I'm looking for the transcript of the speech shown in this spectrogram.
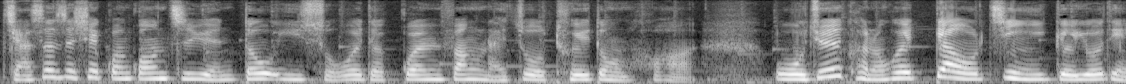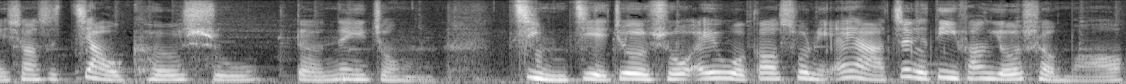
假设这些观光资源都以所谓的官方来做推动的话，我觉得可能会掉进一个有点像是教科书的那种境界，就是说，哎，我告诉你，哎呀，这个地方有什么，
